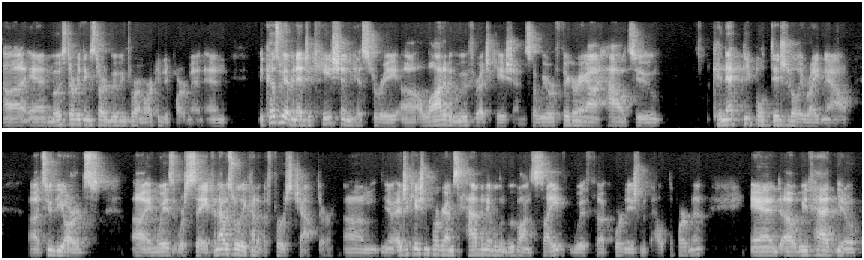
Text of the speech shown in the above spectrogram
Uh, and most everything started moving through our marketing department. And because we have an education history, uh, a lot of it moved through education. So we were figuring out how to connect people digitally right now uh, to the arts uh, in ways that were safe. And that was really kind of the first chapter. Um, you know, education programs have been able to move on site with uh, coordination with the health department. And uh, we've had, you know,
